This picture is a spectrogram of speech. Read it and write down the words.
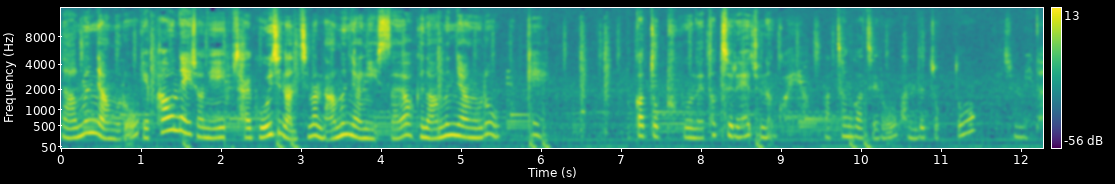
남은 양으로 이게 파운데이션이 잘 보이진 않지만 남은 양이 있어요. 그 남은 양으로 이렇게 바깥쪽 부분에 터치를 해주는 거예요. 마찬가지로 반대쪽도 해줍니다.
